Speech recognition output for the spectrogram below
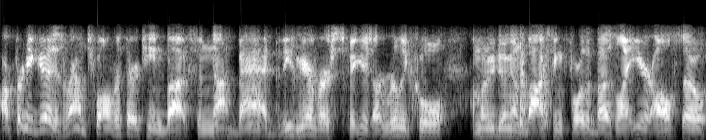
are pretty good. It's around 12 or 13 bucks, so not bad. But these Mirrorverse figures are really cool. I'm going to be doing unboxing for the Buzz Lightyear also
